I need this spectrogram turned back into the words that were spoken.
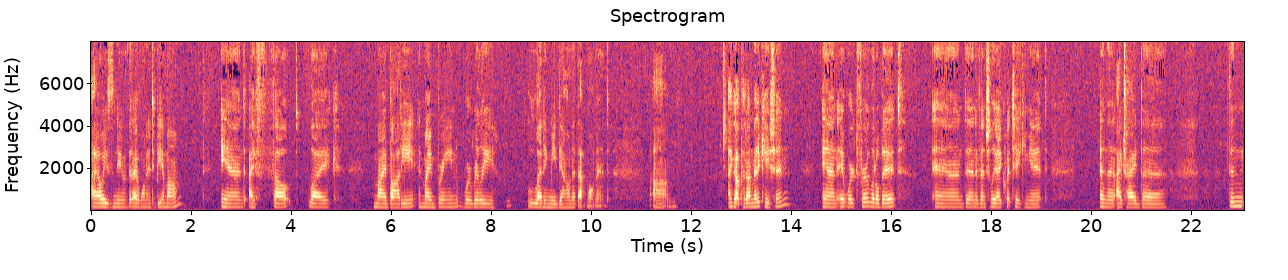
I always knew that I wanted to be a mom, and I felt like my body and my brain were really letting me down at that moment. Um, I got put on medication and it worked for a little bit and then eventually I quit taking it and then I tried the the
